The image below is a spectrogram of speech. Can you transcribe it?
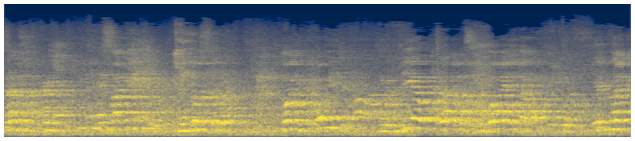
Сразу покажу. И смотрите, просто ноги, помните, мы влево, вправо, сгибаем, там, вот. Это так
